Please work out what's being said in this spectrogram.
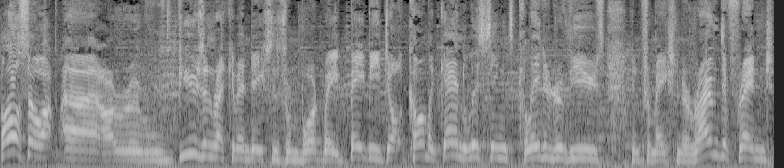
Also, up uh, our reviews and recommendations from BroadwayBaby.com. Again, listings, collated reviews, information around the fringe.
